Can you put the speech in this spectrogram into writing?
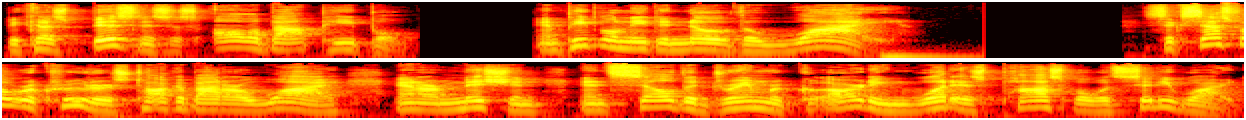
Because business is all about people, and people need to know the why. Successful recruiters talk about our why and our mission and sell the dream regarding what is possible with Citywide.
